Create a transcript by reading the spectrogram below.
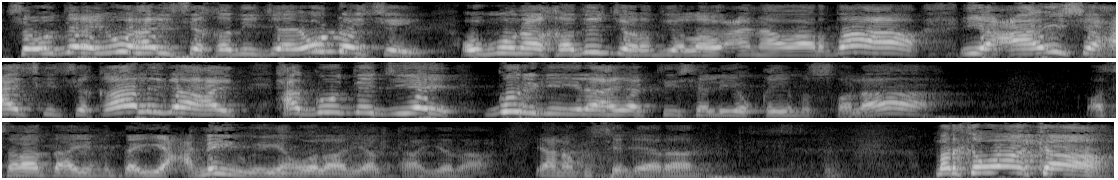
sawde ay u haysay khadiija ay u dhashay umuna khadiija radia allahu canha wa ardaaha iyo caaisha xaaskiisii qaaliga ahayd xagguu dejiyey gurigii ilaahay agtiisa liyuqiimu salaa waa salaada aynu dayacnay weeyaan walaalyaalka iyada ah yaana ku sii dheeraan marka waa kaa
